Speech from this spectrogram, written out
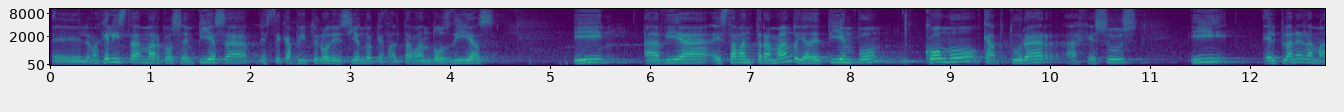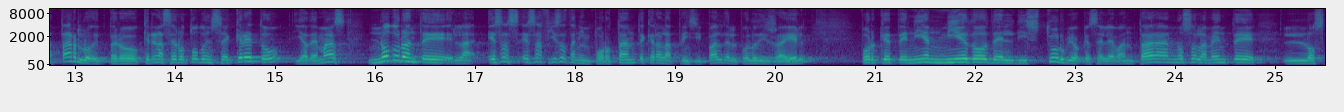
el evangelista Marcos empieza este capítulo diciendo que faltaban dos días y había, estaban tramando ya de tiempo cómo capturar a Jesús y el plan era matarlo, pero quieren hacerlo todo en secreto y además no durante esa fiesta tan importante que era la principal del pueblo de Israel, porque tenían miedo del disturbio, que se levantara no solamente los,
